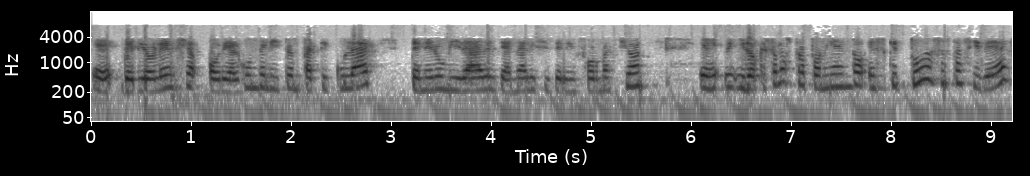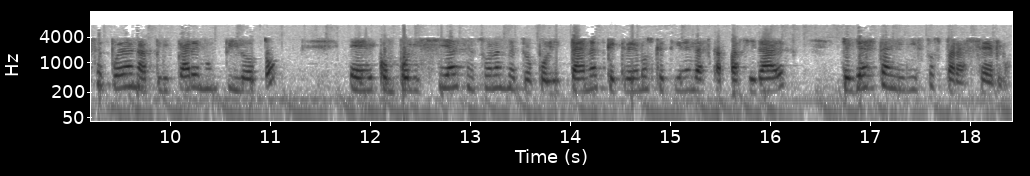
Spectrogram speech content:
eh, de violencia o de algún delito en particular, tener unidades de análisis de la información. Eh, y lo que estamos proponiendo es que todas estas ideas se puedan aplicar en un piloto con policías en zonas metropolitanas que creemos que tienen las capacidades, que ya están listos para hacerlo.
